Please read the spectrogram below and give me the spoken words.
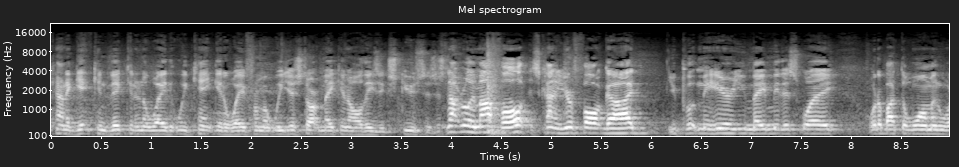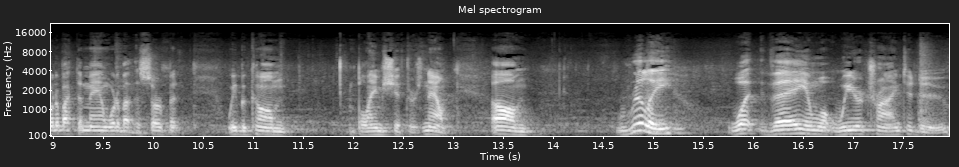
kind of get convicted in a way that we can't get away from it, we just start making all these excuses. It's not really my fault. It's kind of your fault, God. You put me here. You made me this way. What about the woman? What about the man? What about the serpent? We become blame shifters. Now, um, really, what they and what we are trying to do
